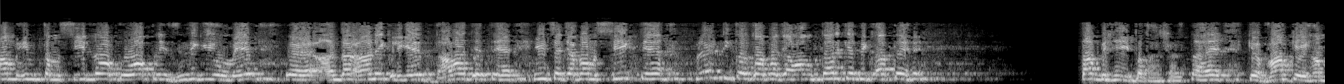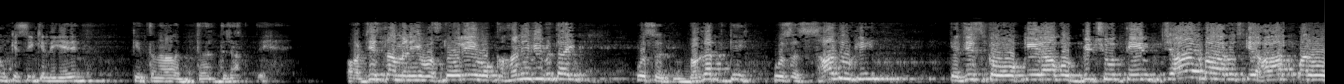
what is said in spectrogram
हम इन तमसीलों को अपनी जिंदगियों में अंदर आने के लिए दावा देते हैं, इनसे जब हम सीखते हैं प्रैक्टिकल तौर पर जब हम करके दिखाते हैं, तब ही पता चलता है कि वाकई हम किसी के लिए कितना दर्द रखते हैं। और जिस तरह मैंने वो स्टोरी वो कहानी भी बताई, उस भगत की, उस साधु की कि जिसको वो कीड़ा, वो बिच्छू तीन, चार बार उसके हाथ पर वो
